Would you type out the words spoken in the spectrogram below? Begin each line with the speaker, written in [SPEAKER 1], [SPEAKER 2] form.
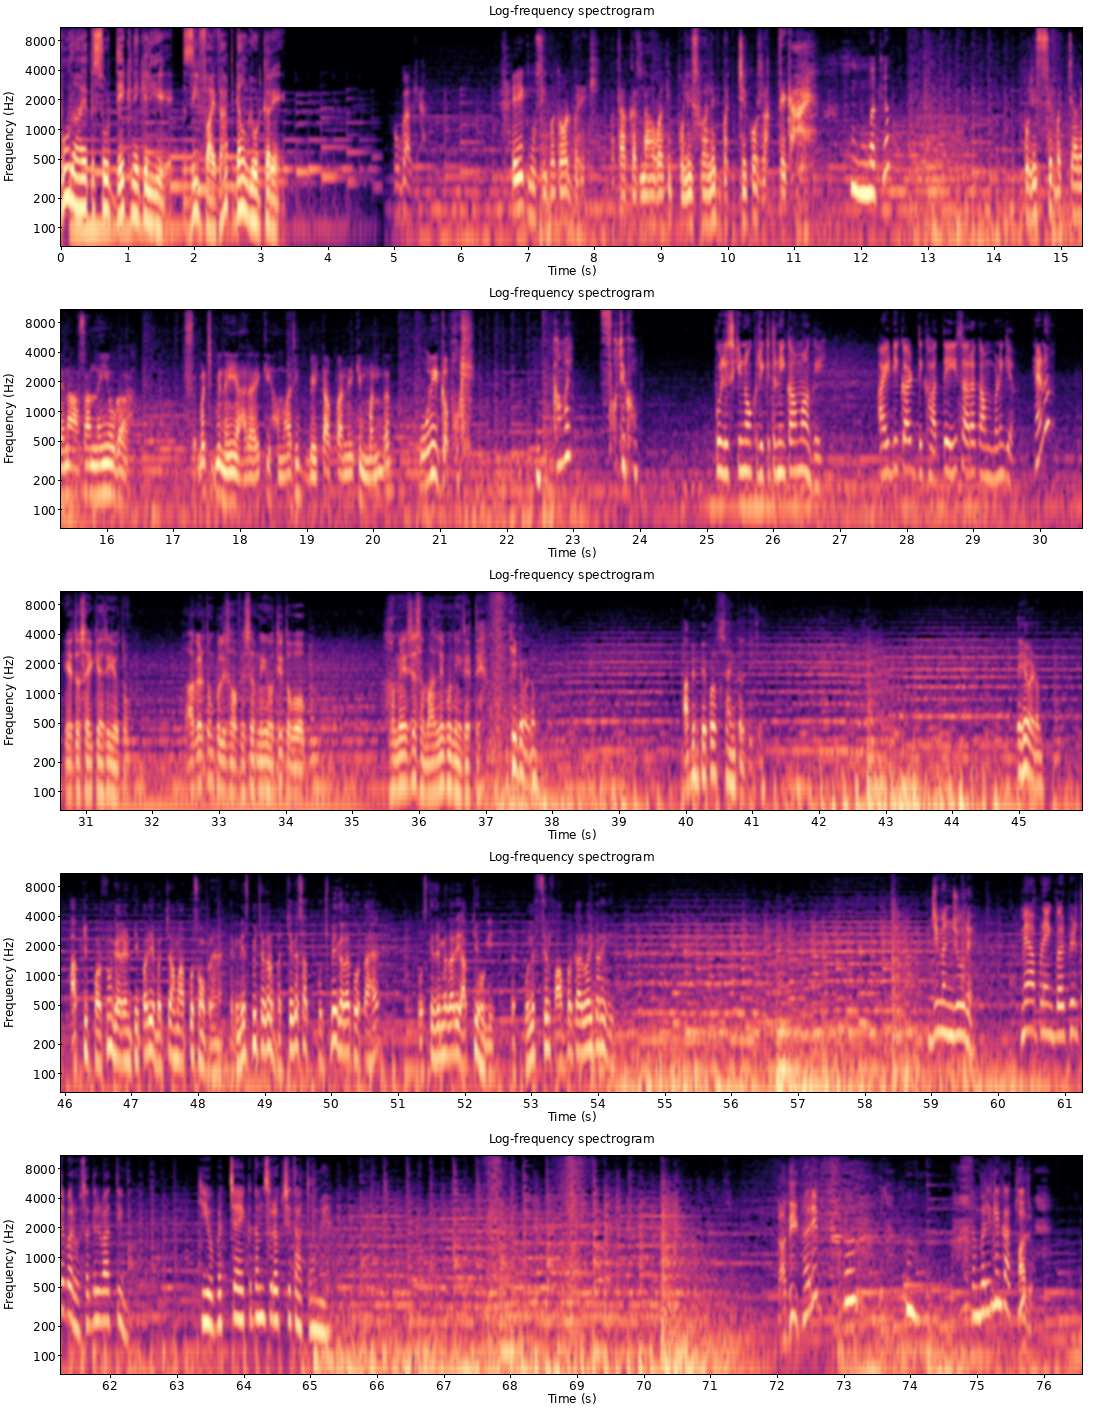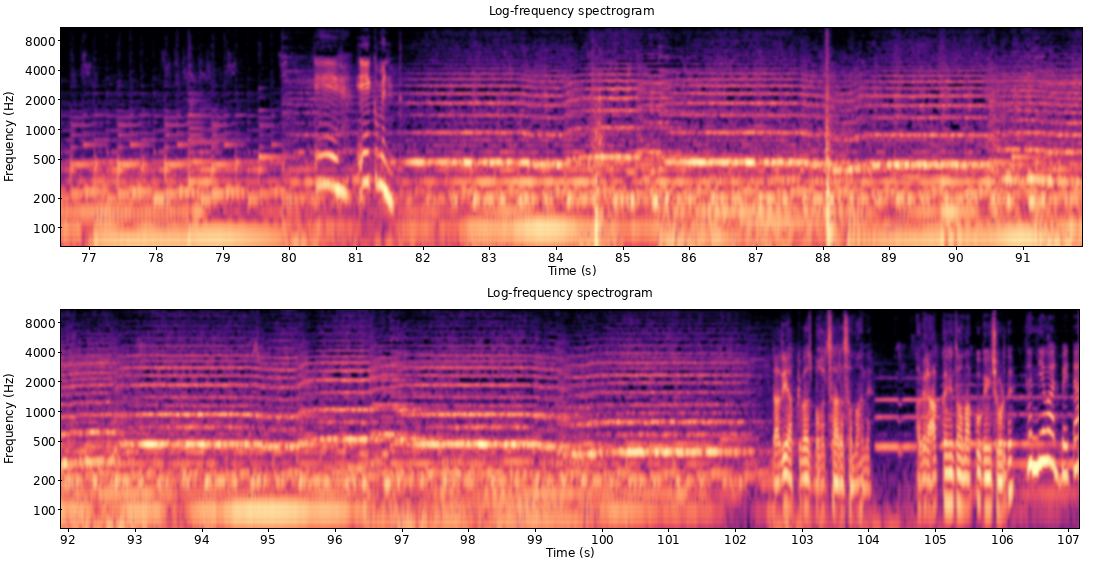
[SPEAKER 1] पूरा एपिसोड देखने के लिए Z5 ऐप डाउनलोड करें।
[SPEAKER 2] होगा क्या? एक मुसीबत और बढ़ेगी। पता करना होगा कि पुलिस वाले बच्चे को रखते कहाँ हैं।
[SPEAKER 3] मतलब?
[SPEAKER 2] पुलिस से बच्चा लेना आसान नहीं होगा। समझ में नहीं आ रहा है कि हमारी बेटा पाने की मन्नत पूरी कब होगी।
[SPEAKER 3] कमल वो देखो।
[SPEAKER 4] पुलिस की नौकरी कितनी काम आ गई। आईडी कार्ड दिखाते ही सारा काम बन गया। है ना?
[SPEAKER 5] ये तो सही कह रही हो तुम। अगर तुम पुलिस ऑफिसर नहीं होती तो वो हमें इसे संभालने को नहीं देते।
[SPEAKER 6] ठीक है मैडम। आप इन पेपर साइन कर दीजिए। देखिए मैडम आपकी पर्सनल गारंटी पर ये बच्चा हम आपको सौंप रहे हैं। लेकिन इस बीच अगर बच्चे के साथ कुछ भी गलत होता है तो उसकी ज़िम्मेदारी आपकी होगी। तो पुलिस सिर्फ़ आप पर कार्रवाई करेगी।
[SPEAKER 4] जी मंजूर है। मैं अपने एक बार फिर से भरोसा दिलवाती हूँ कि वो बच्चा एकदम सुरक्षित हाथों में है।
[SPEAKER 5] दादी।
[SPEAKER 4] अरे संभल के
[SPEAKER 5] आ
[SPEAKER 4] काकी
[SPEAKER 5] जाओ।
[SPEAKER 4] ए, एक मिनट।
[SPEAKER 5] दादी आपके पास बहुत सारा सामान है। अगर आप कहें तो हम आपको कहीं छोड़ दें।
[SPEAKER 7] धन्यवाद बेटा।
